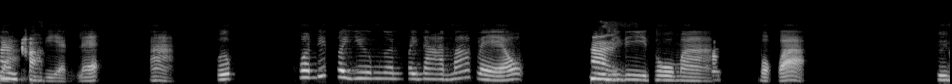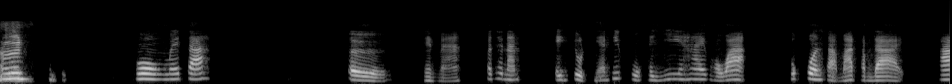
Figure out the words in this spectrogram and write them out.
อยากใช่ค่ะ เรียนและ อะปุ๊บคนที่เคยยืมเงินไปนานมากแล้วใช่อยู่ดีๆโทรมา บอกว่าคืนเอเงิอ นงงไหมจ๊ะ เออ เห็นไหมเพราะฉะนั้น ไอ้จุดเนี้ยที่ครูขยี้ให้ เพราะว่าทุกคนสามารถทำได้ ถ้า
